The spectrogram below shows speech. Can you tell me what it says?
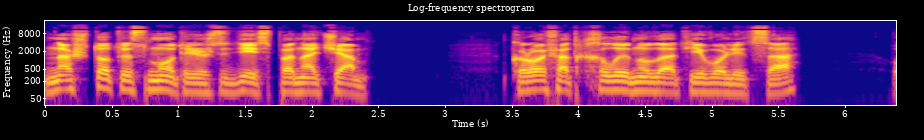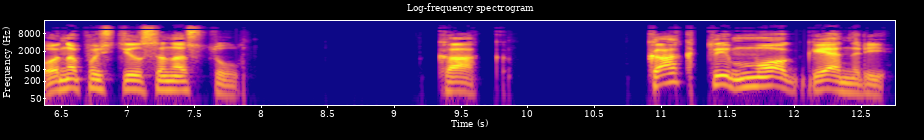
На что ты смотришь здесь по ночам? Кровь отхлынула от его лица. Он опустился на стул. Как? Как ты мог, Генри?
